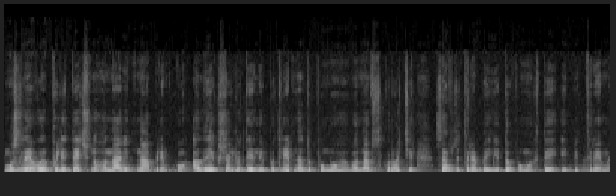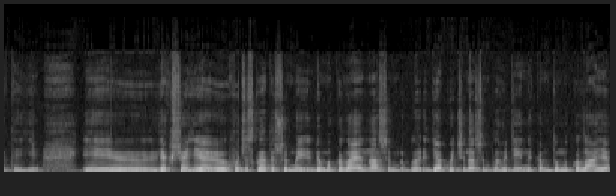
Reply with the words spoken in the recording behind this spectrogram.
можливо, політичного навіть напрямку. Але якщо людині потрібна допомога, вона в скруті, завжди треба їй допомогти і підтримати її. І е, якщо є, е, хочу сказати, що ми до Миколая нашим, дякуючи нашим благодійникам, до Миколая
